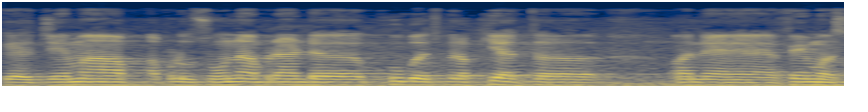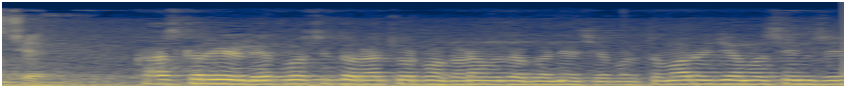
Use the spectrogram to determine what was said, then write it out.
કે જેમાં આપણું સોના બ્રાન્ડ ખૂબ જ પ્રખ્યાત અને ફેમસ છે. ખાસ કરીને લેથ મશીન તો રાજકોટમાં ઘણા બધા બને છે, પણ તમારું જે મશીન છે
